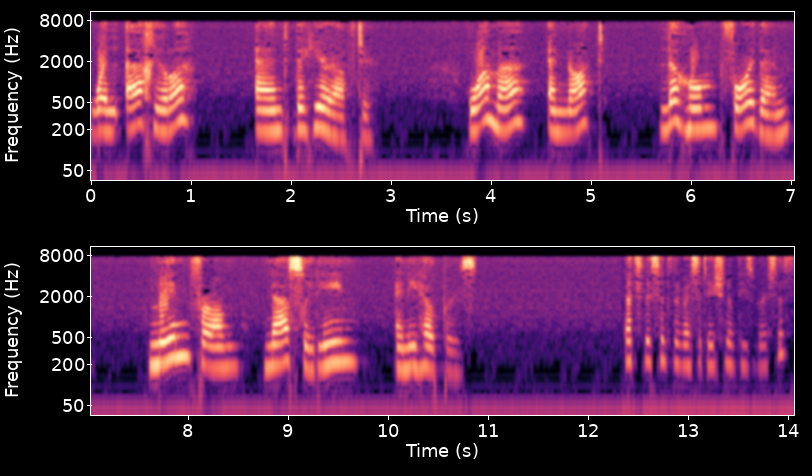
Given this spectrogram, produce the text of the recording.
والآخرة and the hereafter. وما and not lahum for them min from nasirin any helpers. Let's listen to the recitation of these verses.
